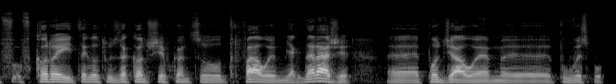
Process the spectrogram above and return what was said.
w, w Korei, tego, który zakończy się w końcu trwałym, jak na razie, podziałem e, Półwyspu?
